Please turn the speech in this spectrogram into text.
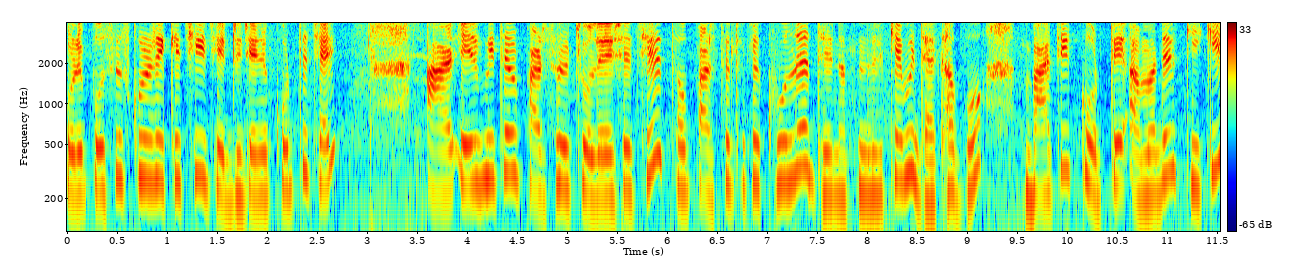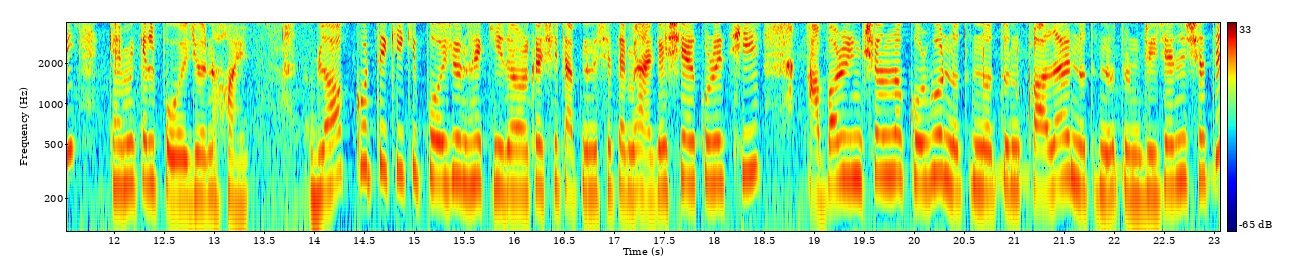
করে প্রসেস করে রেখেছি যে ডিজাইন করতে চাই। আর এর ভিতর পার্সেল চলে এসেছে, তো পার্সেলটাকে খুলে দেন আপনাদেরকে আমি দেখাবো বাটিক করতে আমাদের কি কি কেমিক্যাল প্রয়োজন হয়। ব্লগ করতে কি কি প্রয়োজন হয়, কি দরকার সেটা আপনাদের সাথে আমি আগে শেয়ার করেছি। আবারও ইনশাল্লাহ করব নতুন নতুন কালার নতুন নতুন ডিজাইনের সাথে।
